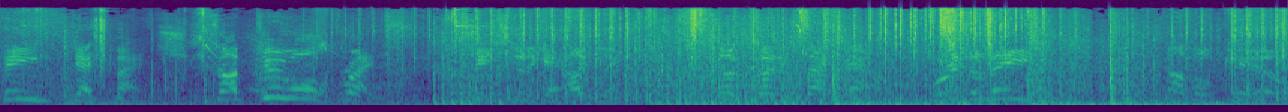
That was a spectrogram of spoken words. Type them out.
Team deathmatch. Subdue all threats. Shit's gonna get ugly. No turning back now. We're in the lead. Double kill.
